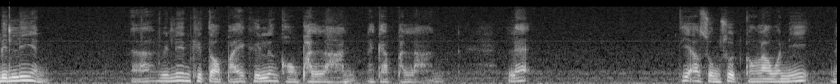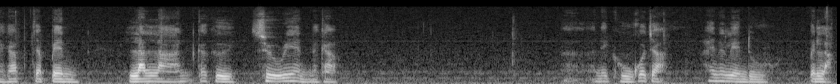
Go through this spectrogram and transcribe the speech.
billion นะบิลเลียนคือต่อไปคือเรื่องของพันล้านนะครับพันล้าน และที่เอาสูงสุดของเราวันนี้นะครับจะเป็นล้านล้านก็คือ trillion นะครับอันนี้ครูก็จะให้นักเรียนดูเป็นหลัก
